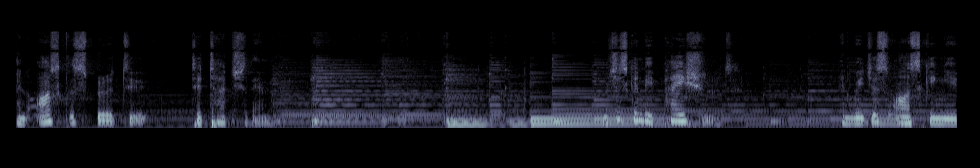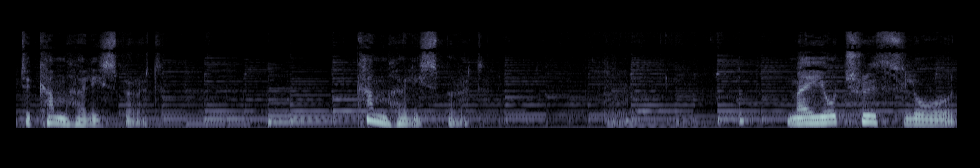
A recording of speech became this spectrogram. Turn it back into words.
and ask the Spirit to, to touch them. We're just going to be patient. And we're just asking you to come, Holy Spirit. Come, Holy Spirit. May your truths, Lord,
